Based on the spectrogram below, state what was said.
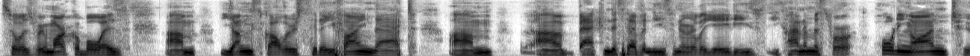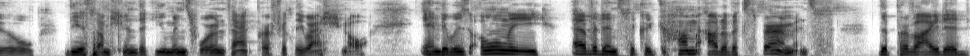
So, as remarkable as um, young scholars today find that, um, uh, back in the 70s and early 80s, economists were holding on to the assumption that humans were, in fact, perfectly rational. And it was only evidence that could come out of experiments that provided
